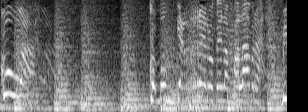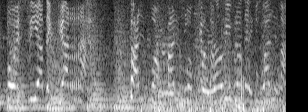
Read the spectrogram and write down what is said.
Cuba, como un guerrero de la palabra, mi poesía desgarra, palmo a palmo cada fibra de tu alma.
